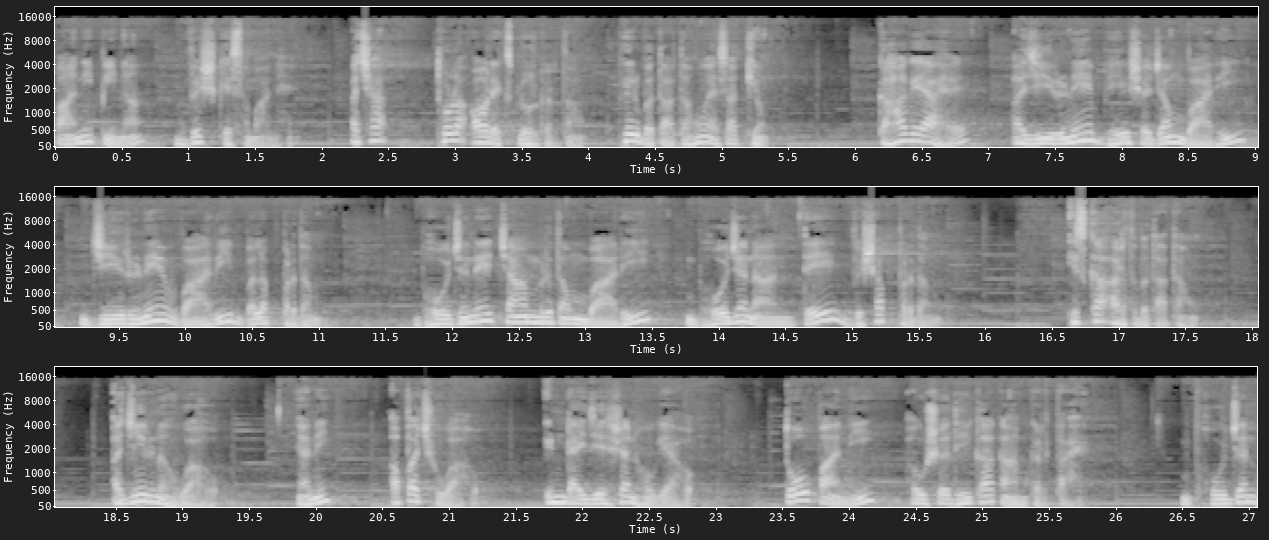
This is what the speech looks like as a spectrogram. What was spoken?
पानी पीना विष के समान है। अच्छा थोड़ा और एक्सप्लोर करता हूँ। फिर बताता हूँ ऐसा क्यों। कहा गया है, अजीर्णे भेषजम वारी, जीर्णे वारी बलप्रदम भोजने चामृतम वारी भोजनांते विषप्रदम इसका अर्थ बताता हूँ। अजीर्ण हुआ हो, यानी अपच हुआ हो इनडाइजेशन हो गया हो तो पानी औषधि का काम करता है। भोजन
